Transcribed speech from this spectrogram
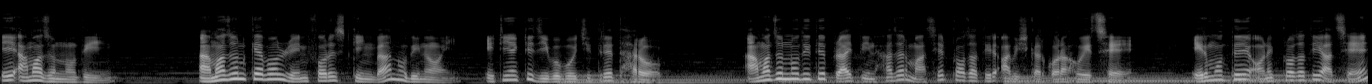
এ আমাজন নদী। আমাজন কেবল রেন ফরেস্ট কিংবা নদী নয়, এটি একটি জীববৈচিত্র্যের ধারক। আমাজন নদীতে প্রায় তিন হাজার মাছের প্রজাতির আবিষ্কার করা হয়েছে। এর মধ্যে অনেক প্রজাতি আছে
